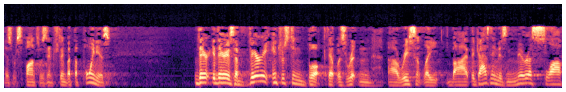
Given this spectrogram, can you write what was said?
His response was interesting, but the point is, there, there is a very interesting book that was written uh, recently by the guy's name is Miroslav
